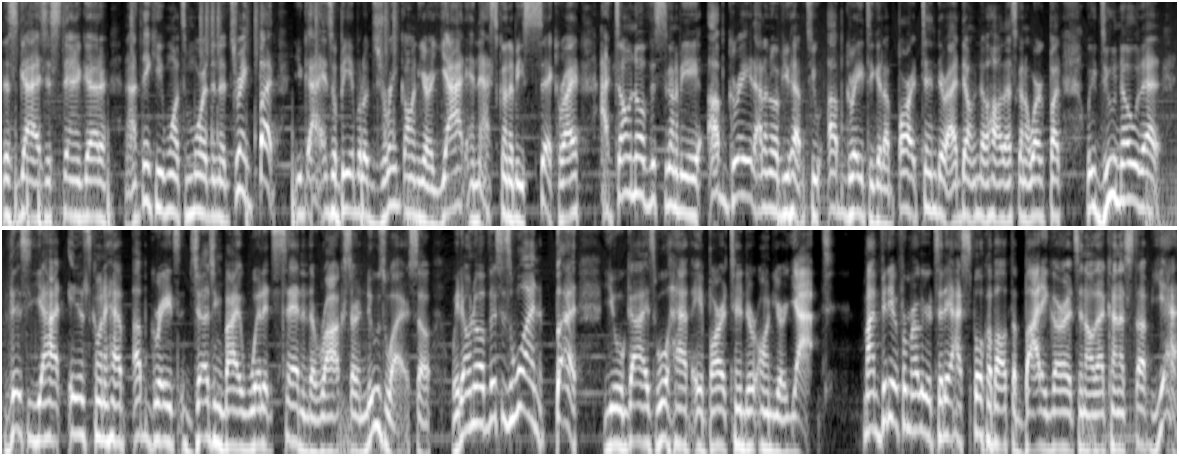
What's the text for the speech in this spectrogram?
This guy is just staring at her, and I think he wants more than a drink, but you guys will be able to drink on your yacht, and that's to be sick, right? I don't know if this is to be an upgrade. I don't know if you have to upgrade to get a bartender. I don't know how that's to work, but we do know that this yacht is to have upgrades judging by what it said in the rocks Rockstar Newswire. So we don't know if this is one, but you guys will have a bartender on your yacht. My video from earlier today, I spoke about the bodyguards and all that kind of stuff. Yeah,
